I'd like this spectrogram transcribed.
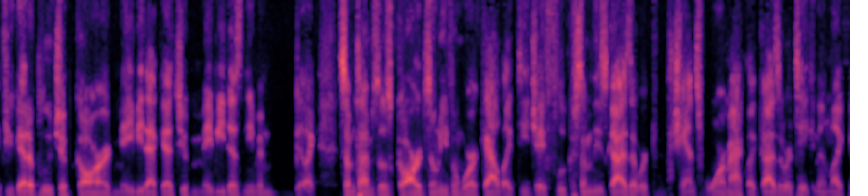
If you get a blue chip guard, maybe that gets you, but maybe he doesn't even like sometimes those guards don't even work out, like DJ Fluke or some of these guys that were Chance Warmack, like guys that were taken in like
